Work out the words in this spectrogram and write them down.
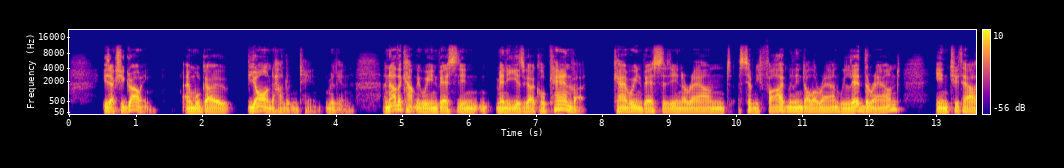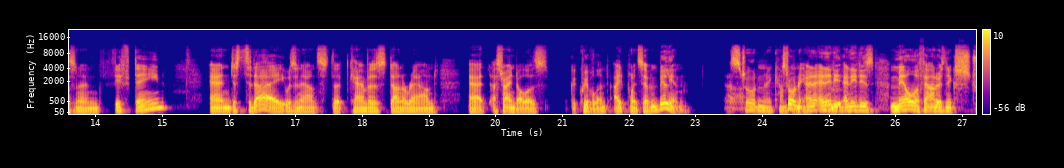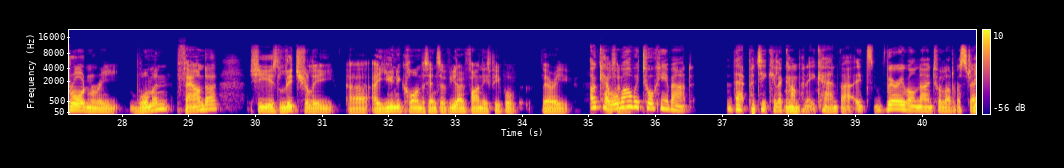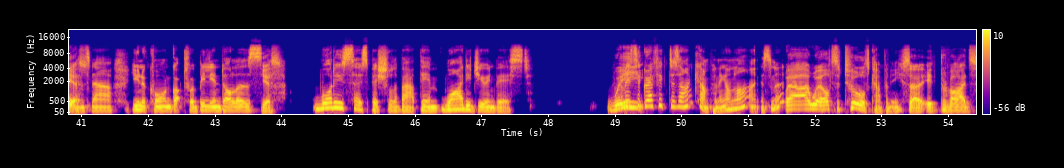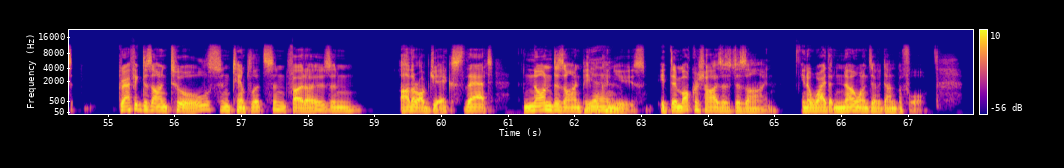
is actually growing and will go beyond 110 million. Another company we invested in many years ago called Canva. Canva we invested in around a $75 million round. We led the round in 2015. And just today, it was announced that Canva's done around at Australian dollars equivalent 8.7 billion. Extraordinary company. Extraordinary. And, and, mm. it is, and it is, Mel, the founder, is an extraordinary woman, founder. She is literally uh, a unicorn in the sense of you don't find these people very. Okay, often. well, while we're talking about that particular mm. company, mm. Canva. It's very well known to a lot of Australians yes. now. Unicorn got to a billion dollars. Yes. What is so special about them? Why did you invest? We, I mean, it's a graphic design company online, isn't it? Well, uh, well, it's a tools company, so it provides graphic design tools and templates and photos and other objects that non-design people yeah. can use. It democratizes design in a way that no one's ever done before.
